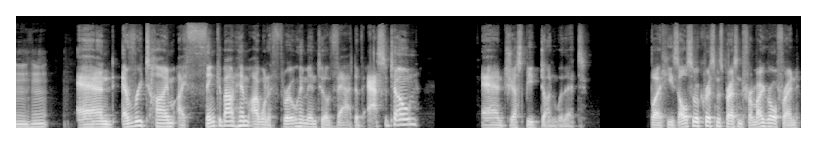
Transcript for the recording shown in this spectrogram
Mm-hmm. And every time I think about him, I want to throw him into a vat of acetone and just be done with it. But he's also a Christmas present for my girlfriend,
